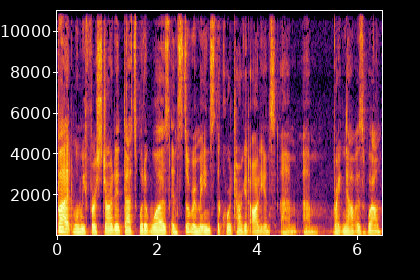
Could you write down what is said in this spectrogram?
but when we first started, that's what it was and still remains the core target audience um, um, right now as well.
